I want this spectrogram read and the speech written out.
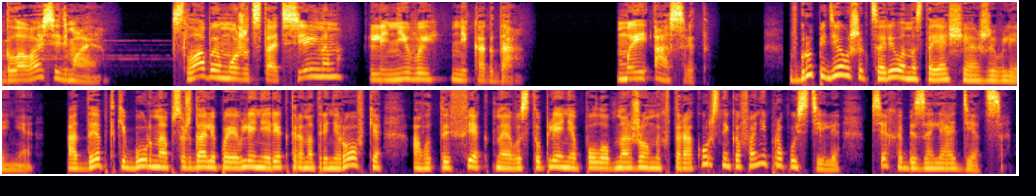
Глава седьмая. Слабый может стать сильным, ленивый — никогда. Мэй Асвит. В группе девушек царило настоящее оживление. Адептки бурно обсуждали появление ректора на тренировке, а вот эффектное выступление полуобнаженных второкурсников они пропустили, всех обязали одеться.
